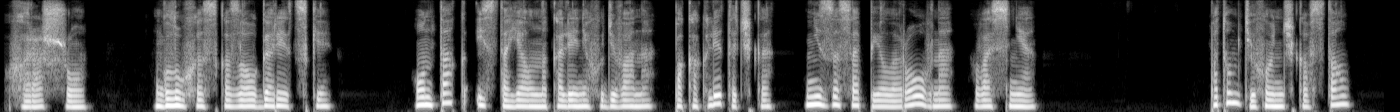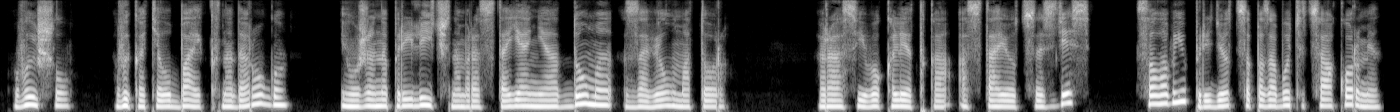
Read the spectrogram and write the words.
«Хорошо», — глухо сказал Горецкий. Он так и стоял на коленях у дивана, пока клеточка не засопела ровно во сне. Потом тихонечко встал, вышел, выкатил байк на дорогу и уже на приличном расстоянии от дома завел мотор. Раз его клетка остается здесь, соловью придется позаботиться о корме.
